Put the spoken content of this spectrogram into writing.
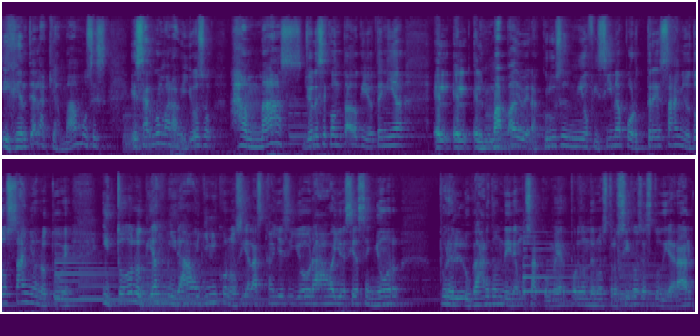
y gente a la que amamos. Es, es algo maravilloso. Jamás, yo les he contado que yo tenía el, el, mapa de Veracruz en mi oficina por tres años, dos años lo tuve. Y todos los días miraba, y ni conocía las calles y yo oraba. Yo decía, Señor, por el lugar donde iremos a comer, por donde nuestros hijos estudiarán,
